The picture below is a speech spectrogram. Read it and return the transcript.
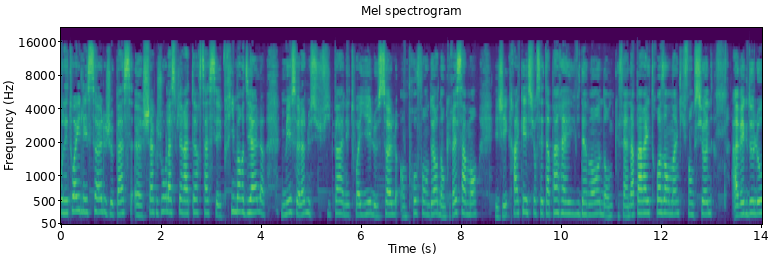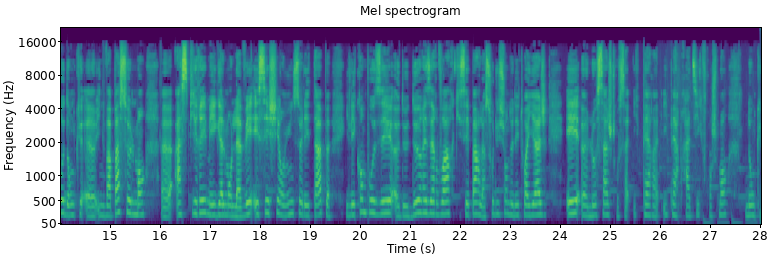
Pour nettoyer les sols, je passe euh, chaque jour l'aspirateur, ça c'est primordial, mais cela ne suffit pas à nettoyer le sol en profondeur. Donc récemment, j'ai craqué sur cet appareil évidemment, donc c'est un appareil 3 en 1 qui fonctionne avec de l'eau, donc euh, il ne va pas seulement euh, aspirer, mais également laver et sécher en une seule étape. Il est composé de deux réservoirs qui séparent la solution de nettoyage et l'eau. Je trouve ça hyper hyper pratique franchement. Donc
